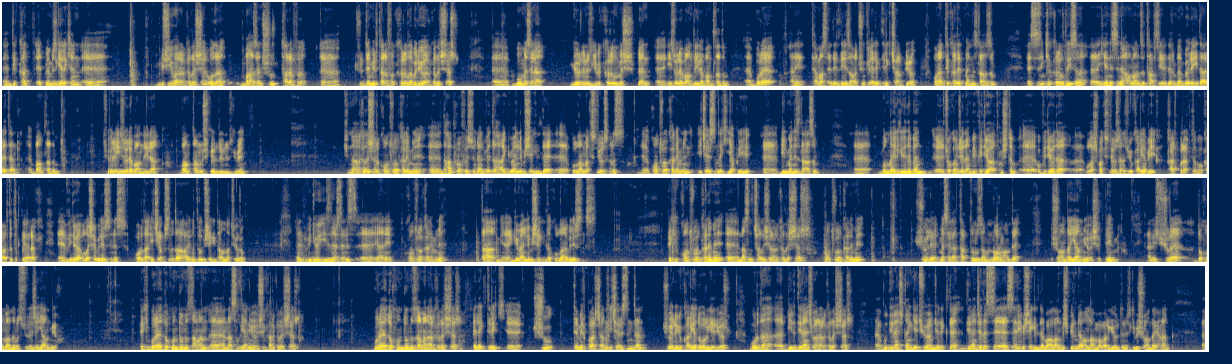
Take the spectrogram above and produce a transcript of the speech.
E, dikkat etmemiz gereken e, bir şey var arkadaşlar. O da bazen şu tarafı e, şu demir tarafı kırılabiliyor arkadaşlar. E, bu mesela gördüğünüz gibi kırılmış. Ben e, izole bandıyla bantladım. E, buraya hani temas edildiği zaman çünkü elektrik çarpıyor. Ona dikkat etmeniz lazım. E, sizinki kırıldıysa e, yenisini almanızı tavsiye ederim. Ben böyle idareten e, bantladım. Şöyle izole bandıyla bantlanmış gördüğünüz gibi. Şimdi arkadaşlar kontrol kalemini e, daha profesyonel ve daha güvenli bir şekilde e, kullanmak istiyorsanız e, kontrol kaleminin içerisindeki yapıyı e, bilmeniz lazım. E, bununla ilgili de ben e, çok önceden bir video atmıştım. E, o videoda ulaşmak istiyorsanız yukarıya bir kart bıraktım. O kartı tıklayarak e, videoya ulaşabilirsiniz. Orada iç yapısını daha ayrıntılı bir şekilde anlatıyorum. Yani videoyu izlerseniz e, yani kontrol kalemini daha e, güvenli bir şekilde kullanabilirsiniz. Peki kontrol kalemi e, nasıl çalışır arkadaşlar? Kontrol kalemi şöyle mesela taktığımız zaman normalde şu anda yanmıyor ışık değil mi? Yani şuraya dokunmadığımız sürece yanmıyor. Peki buraya dokunduğumuz zaman e, nasıl yanıyor ışık arkadaşlar? Buraya dokunduğumuz zaman arkadaşlar elektrik e, şu demir parçanın içerisinden şöyle yukarıya doğru geliyor. Burada e, bir direnç var arkadaşlar. E, bu dirençten geçiyor öncelikle. Dirence de se- seri bir şekilde bağlanmış bir neon lamba var gördüğünüz gibi şu anda yanan. E,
